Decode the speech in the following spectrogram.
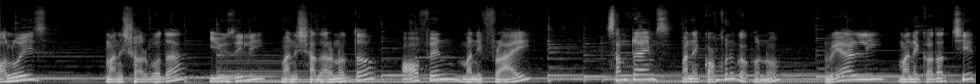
অলওয়েজ মানে সর্বদা ইউজুয়ালি মানে সাধারণত অফেন মানে ফ্রাই সামটাইমস মানে কখনো কখনো রেয়ারলি মানে কদাচিৎ,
